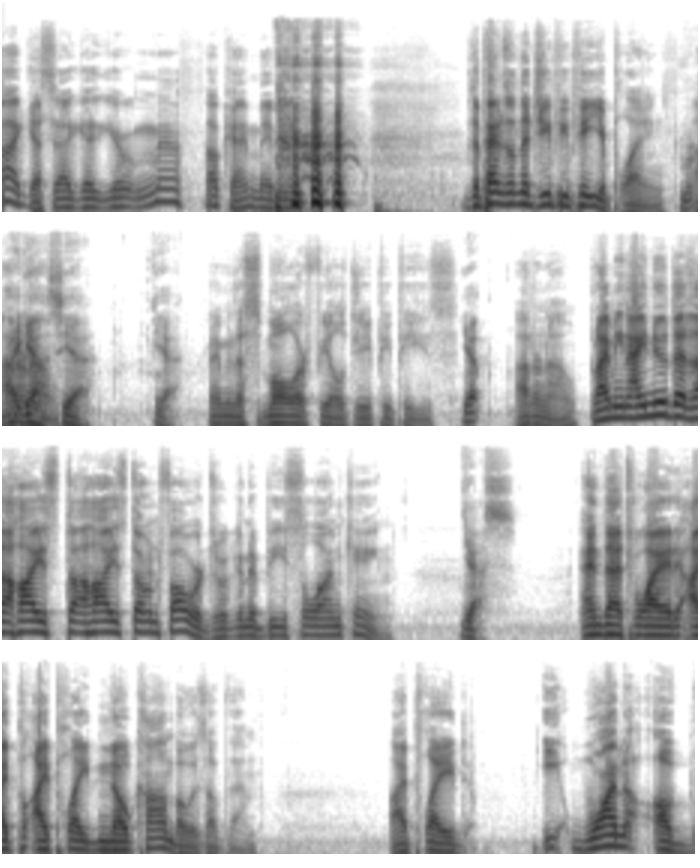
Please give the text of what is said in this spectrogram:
Well, I guess I guess you're meh, okay. Maybe depends on the GPP you're playing. I, I, guess. know. Yeah. Yeah. Maybe the smaller field GPPs. Yep. I don't know, but I mean, I knew that the highest the highest owned forwards were going to be Salon Kane, Yes. and that's why I, I I played no combos of them. I played one of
